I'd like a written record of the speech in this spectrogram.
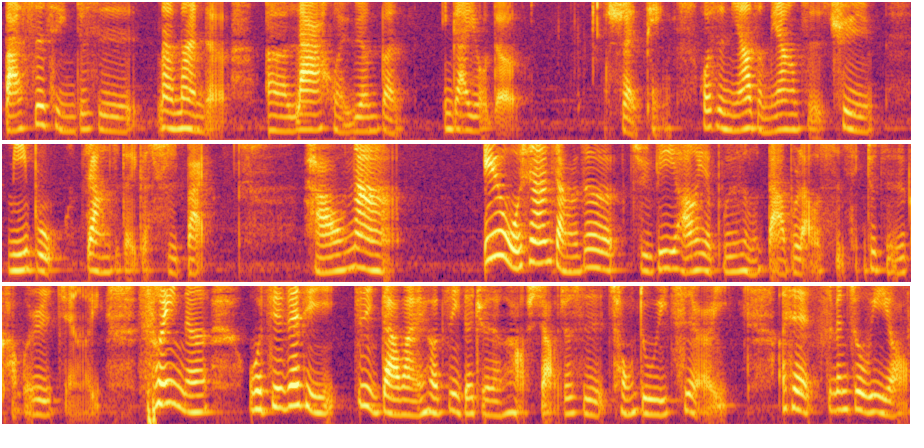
把事情就是慢慢的呃拉回原本应该有的水平，或是你要怎么样子去弥补这样子的一个失败？好，那。因为我现在讲的这个举例好像也不是什么大不了的事情，就只是考个日检而已。所以呢，我其实这题自己答完以后，自己都觉得很好笑，就是重读一次而已。而且这边注意哦，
